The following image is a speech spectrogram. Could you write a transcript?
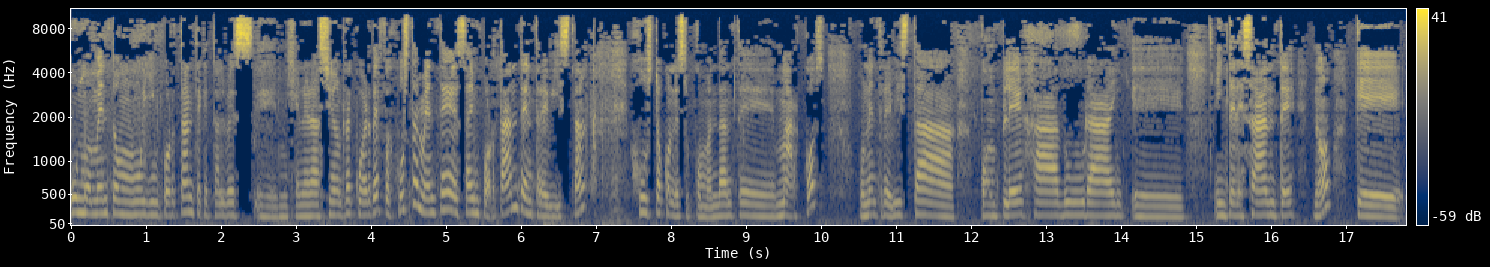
Un momento muy importante que tal vez eh, mi generación recuerde, fue justamente esa importante entrevista justo con el subcomandante Marcos, una entrevista compleja, dura, eh, interesante, ¿no? Que,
